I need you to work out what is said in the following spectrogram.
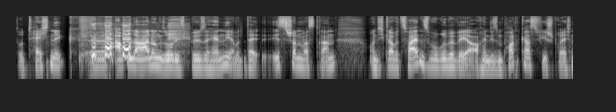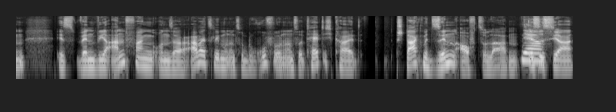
so Technikabladung, äh, so dieses böse Handy, aber da ist schon was dran. Und ich glaube, zweitens, worüber wir ja auch in diesem Podcast viel sprechen, ist, wenn wir anfangen, unser Arbeitsleben und unsere Berufe und unsere Tätigkeit stark mit Sinn aufzuladen, Ja. ist es ja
